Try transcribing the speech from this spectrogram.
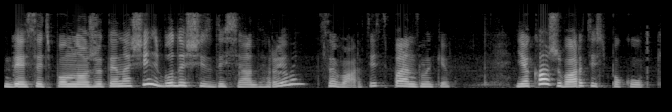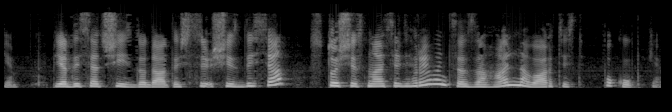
10 помножити на 6 буде 60 гривень. Це вартість пензликів. Яка ж вартість покупки? 56 додати 60 116 гривень це загальна вартість покупки.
